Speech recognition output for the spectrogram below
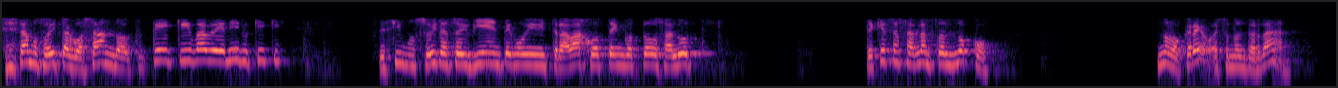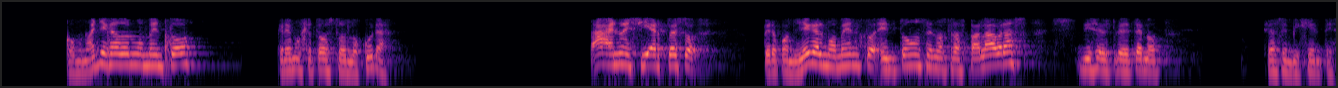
si estamos ahorita gozando, ¿qué, qué va a venir? ¿Qué, qué? Decimos, ahorita estoy bien, tengo mi trabajo, tengo todo salud. ¿De qué estás hablando? Estás loco. No lo creo, eso no es verdad. Como no ha llegado el momento, creemos que todo esto es locura. Ah, no es cierto eso. Pero cuando llega el momento, entonces nuestras palabras, dice el Eterno, se hacen vigentes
